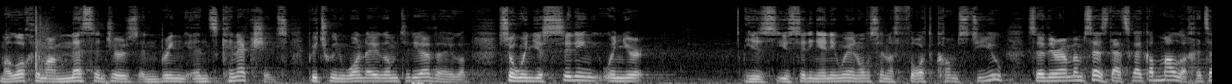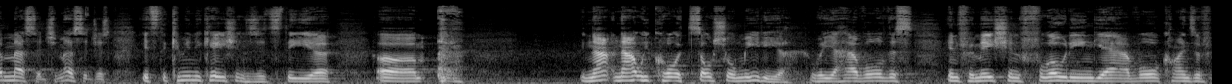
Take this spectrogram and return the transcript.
Malachim are messengers and bring in connections between one elam to the other elam. So when you're sitting, when you're you're, you're, sitting anywhere and all of a sudden a thought comes to you. So the Rambam says that's like a malach. It's a message, messages. It's the communications. It's the uh, um, now, now we call it social media, where you have all this information floating. You have all kinds of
